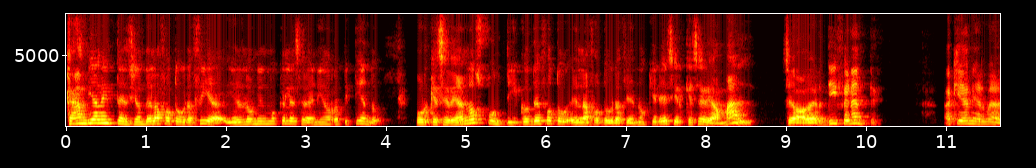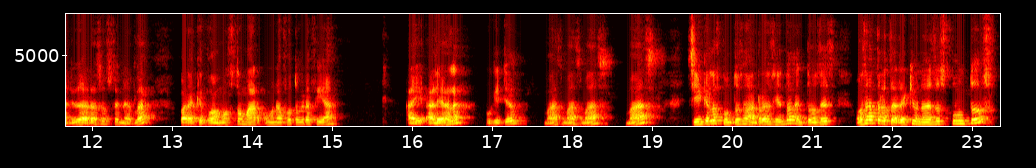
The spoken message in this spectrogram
Cambia la intención de la fotografía y es lo mismo que les he venido repitiendo. Porque se vean los punticos de foto en la fotografía no quiere decir que se vea mal. Se va a ver diferente. Aquí Daniel me va a ayudar a sostenerla para que podamos tomar una fotografía. Ahí, aléjala un poquito. Más, más, más más, sin que los puntos se van reduciendo, entonces vamos a tratar de que uno de esos puntos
